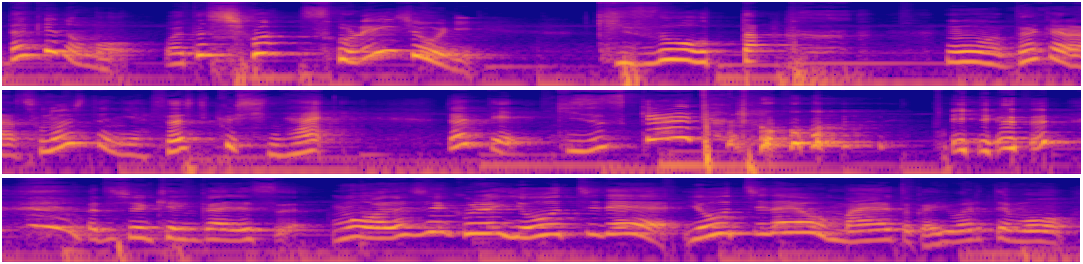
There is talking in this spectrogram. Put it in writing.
だけども私はそれ以上に傷を負った。もうだからその人に優しくしない。だって傷つけられたと思うっていう私の見解です。もう私はこれ幼稚で幼稚だよお前とか言われても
